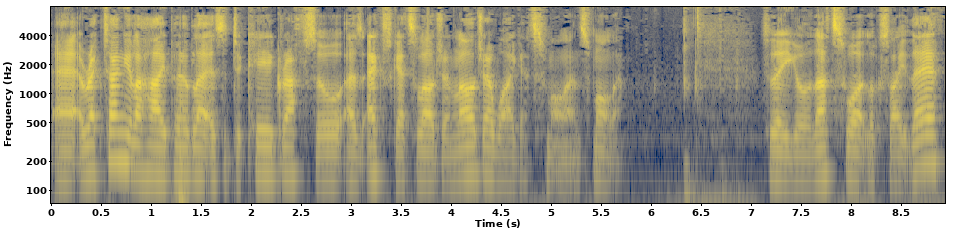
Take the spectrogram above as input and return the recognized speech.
uh, a rectangular hyperbola is a decay graph, so as x gets larger and larger, y gets smaller and smaller. So there you go, that's what it looks like there.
